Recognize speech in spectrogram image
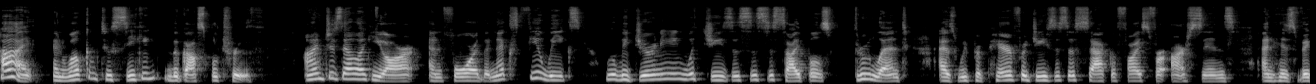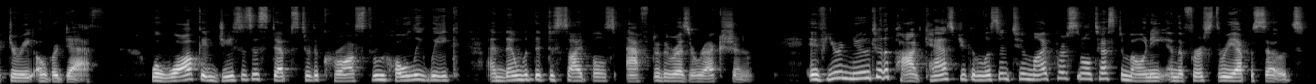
Hi, and welcome to Seeking the Gospel Truth. I'm Giselle Aguiar, and for the next few weeks, we'll be journeying with Jesus' disciples through Lent as we prepare for Jesus' sacrifice for our sins and his victory over death. We'll walk in Jesus' steps to the cross through Holy Week and then with the disciples after the resurrection. If you're new to the podcast, you can listen to my personal testimony in the first three episodes.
